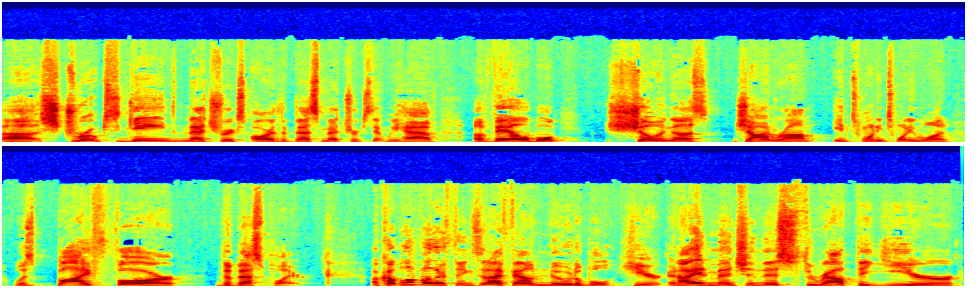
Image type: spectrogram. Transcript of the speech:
Uh, strokes gained metrics are the best metrics that we have available, showing us Jon Rahm in 2021 was by far the best player. A couple of other things that I found notable here, and I had mentioned this throughout the year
